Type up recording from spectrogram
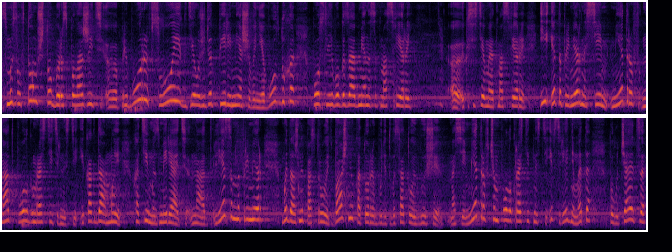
Смысл в том, чтобы расположить э, приборы в слое, где уже идет перемешивание воздуха после его газообмена с атмосферой, экосистемы атмосферы, и это примерно 7 метров над пологом растительности. И когда мы хотим измерять над лесом, например, мы должны построить башню, которая будет высотой выше на 7 метров, чем полог растительности, и в среднем это получается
